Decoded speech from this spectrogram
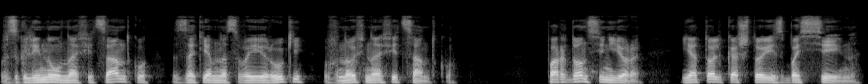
взглянул на официантку, затем на свои руки, вновь на официантку. Пардон, сеньора, я только что из бассейна.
